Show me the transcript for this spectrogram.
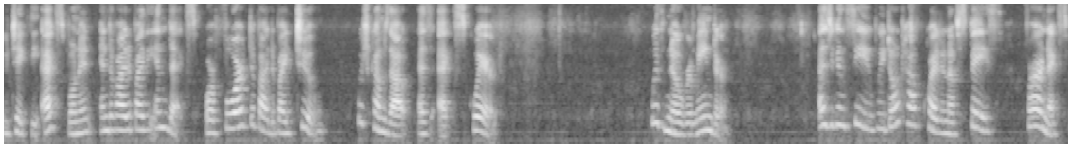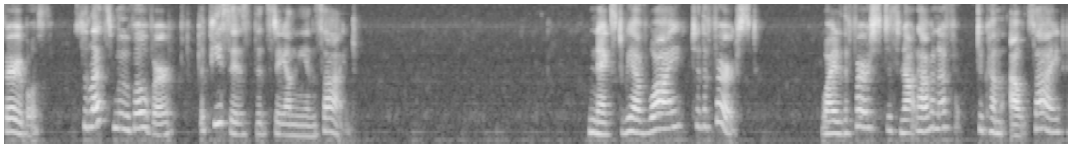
We take the exponent and divide it by the index, or 4 divided by 2, which comes out as x squared, with no remainder. As you can see, we don't have quite enough space for our next variables, so let's move over the pieces that stay on the inside. Next, we have y to the first. y to the first does not have enough to come outside,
